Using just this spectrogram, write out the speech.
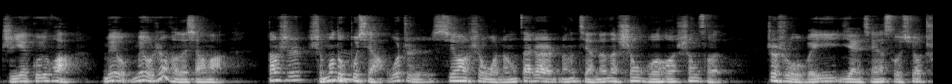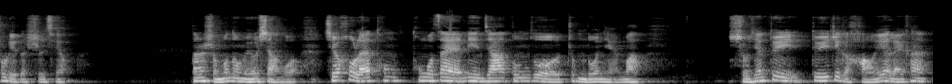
职业规划，没有没有任何的想法。当时什么都不想，我只希望是我能在这儿能简单的生活和生存，这是我唯一眼前所需要处理的事情。当时什么都没有想过。其实后来通通过在链家工作这么多年吧，首先对对于这个行业来看，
